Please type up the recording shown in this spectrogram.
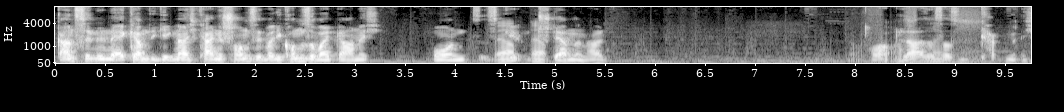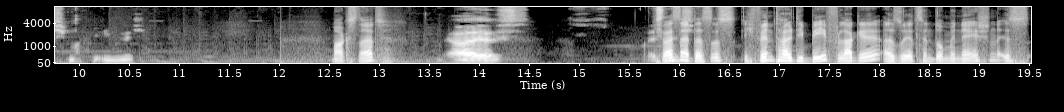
Ganz hinten in der Ecke haben die Gegner eigentlich keine Chance, weil die kommen so weit gar nicht. Und es Ja, geht, ja. sterben dann halt. Oh, Fast klar, das ist aus dem Kack. Ich mag die irgendwie nicht. Magst nicht? Ja, ich, Ich weiß nicht, das ist, ich finde halt die B-Flagge, also jetzt in Domination, ist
